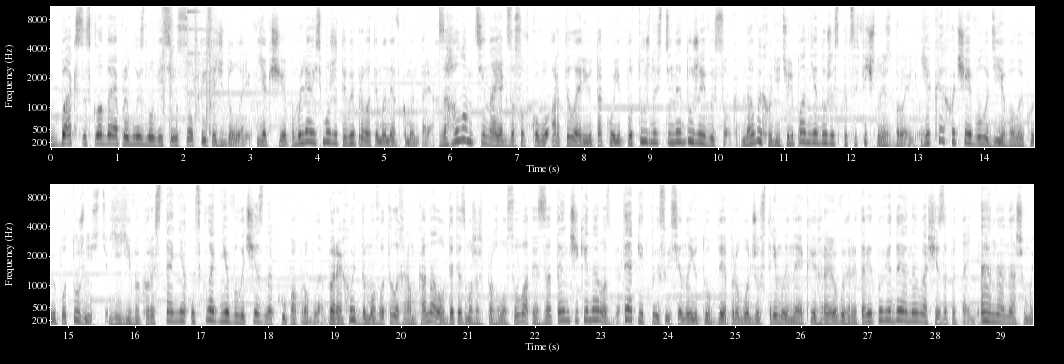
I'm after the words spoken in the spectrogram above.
бакси складає приблизно 800 тисяч доларів. Якщо я помиляюсь, можете виправити мене в коментарях. Загалом ціна як за совкову артилерію такої потужності не дуже й висока. На виході тюльпан є дуже специфічною зброєю, яка, хоча й володіє великою потужністю, її використання ускладнює величезна купа проблем. Переходь до мого телеграм-каналу, де ти зможеш проголосувати за танчики на розбір. Та підписуйся на Ютуб, де я проводжу стріми, на яких граю в ігри та відповідаю на ваші запитання. А на нашому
